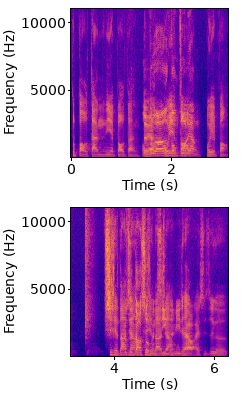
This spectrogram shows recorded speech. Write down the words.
都爆单了，你也爆单，对啊。我也爆工作量，我也爆，谢谢大不知家，道是我们自己谢谢大家。能力太好，还是这个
